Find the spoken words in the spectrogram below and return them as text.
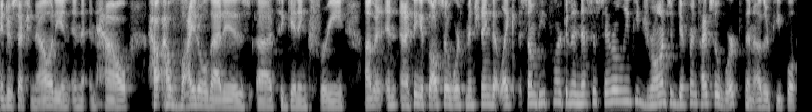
intersectionality and, and, and how how, how vital that is uh, to getting free. Um, and, and, I think it's also worth mentioning that like some people are going to necessarily be drawn to different types of work than other people.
